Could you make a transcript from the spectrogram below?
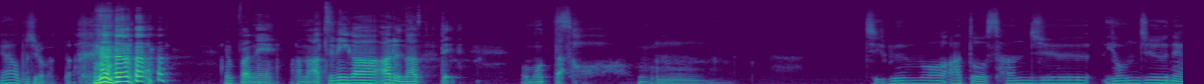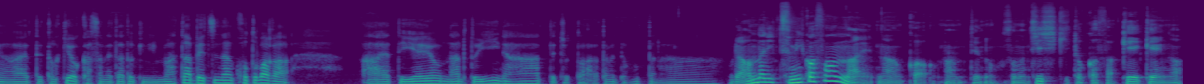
う。いや、面白かった。やっぱね、あの、厚みがあるなって思った。そう。うんうん。自分もあと30、40年ああやって時を重ねた時にまた別な言葉がああやって言えるようになるといいなーってちょっと改めて思ったな俺、あんなに積み重んないなんか、なんていうの？その知識とかさ、経験が。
